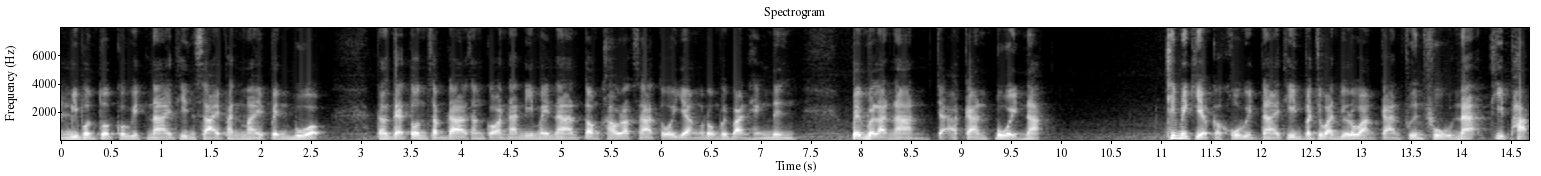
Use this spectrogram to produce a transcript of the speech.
นมีผลตรวจโควิด -19 สายพันธุ์ใหม่เป็นบวก ตั้งแต่ต้นสัปดาห์ทั้งก่อนหน้านี้ไม่นานต้องเข้ารักษาตัวยังโรงพยาบาลแห่งหนึ่ง เป็นเวลานานจากอาการป่วยหนัก ที่ไม่เกี่ยวกับโควิด -19 ปัจจุบันอยู่ระหว่างการฟื้นฟูณที่พัก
